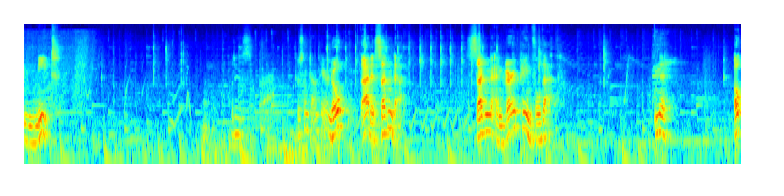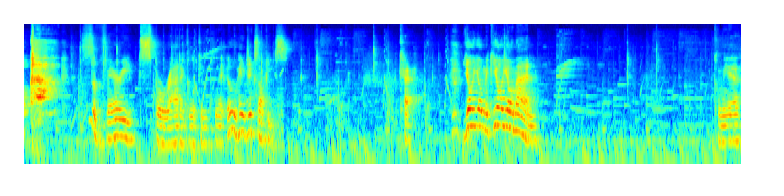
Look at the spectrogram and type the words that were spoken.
Neat. What is. Is there some down here? Nope. That is sudden death. Sudden and very painful death. Nah. Is a very sporadic looking play. Oh, hey, jigsaw piece. Okay. Yo Yo McYo-Yo Man! Come here.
